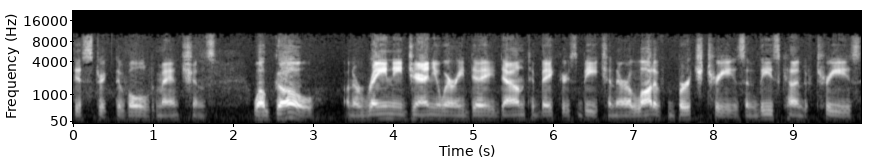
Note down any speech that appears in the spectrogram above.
district of old mansions. Well, go on a rainy January day down to Baker's Beach, and there are a lot of birch trees and these kind of trees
